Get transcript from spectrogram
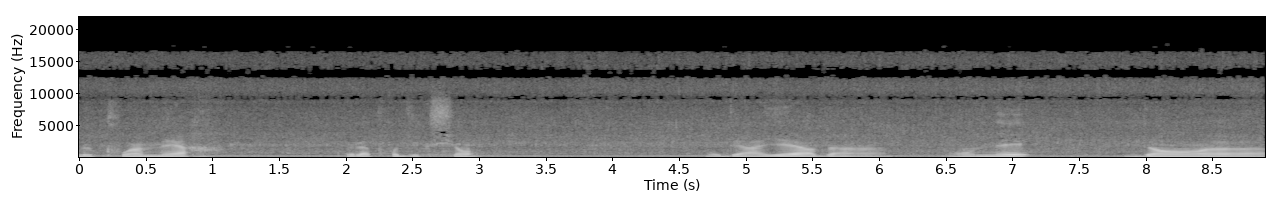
le point mère de la production. Et derrière, ben, on est dans euh,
